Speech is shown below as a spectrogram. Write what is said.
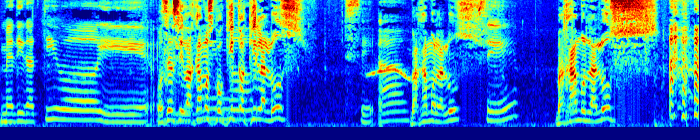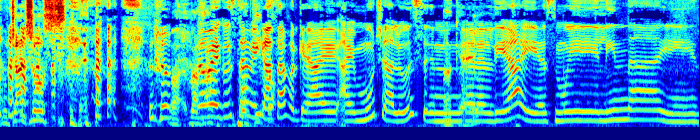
meditativo y... O sea, si bajamos lindo. poquito aquí la luz, Sí. ah, bajamos la luz. sí. Bajamos la luz, muchachos. No, no me gusta mi casa porque hay, hay mucha luz en, Ok. en el día y es muy linda y,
